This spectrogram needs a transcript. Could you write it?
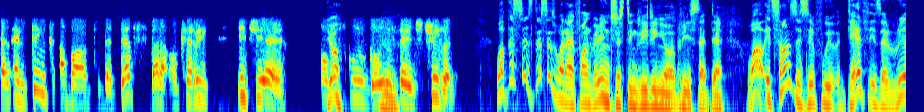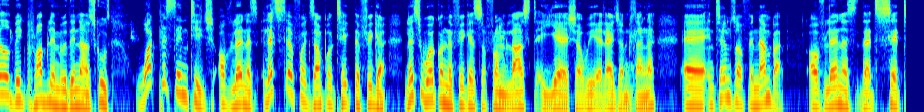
and, and think about the deaths that are occurring each year of Yo. school going mm. age children. Well, this is this is what I found very interesting reading your piece. That uh, wow, it sounds as if we, death is a real big problem within our schools. What percentage of learners, let's say, for example, take the figure. Let's work on the figures from last year, shall we, Elijah Mhlanga, uh, in terms of the number of learners that sit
